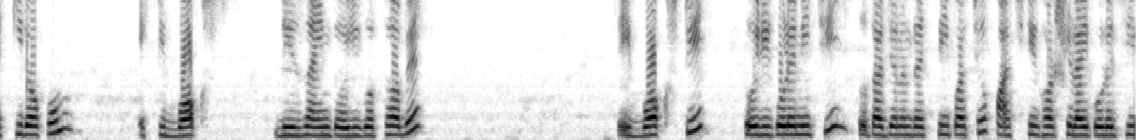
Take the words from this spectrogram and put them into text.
একই রকম একটি বক্স ডিজাইন তৈরি করতে হবে। এই বক্সটি তৈরি করে নিচ্ছি। তো তার জন্য দেখতেই পাচ্ছ, পাঁচটি ঘর সেলাই করেছি।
